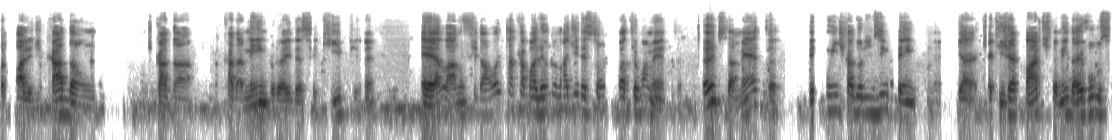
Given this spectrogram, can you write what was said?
trabalho de cada um, de cada, cada membro aí dessa equipe, né? É lá no final ele está trabalhando na direção de bater uma meta. Antes da meta, vem um indicador de desempenho, né? que aqui já é parte também da evolução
